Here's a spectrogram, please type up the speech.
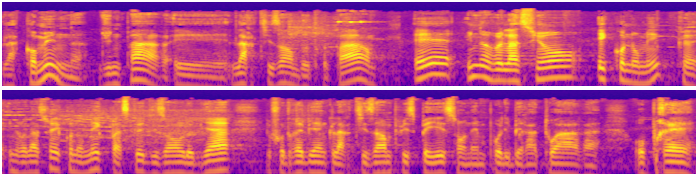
la commune d'une part et l'artisan d'autre part est une relation économique, une relation économique parce que, disons-le bien, il faudrait bien que l'artisan puisse payer son impôt libératoire auprès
